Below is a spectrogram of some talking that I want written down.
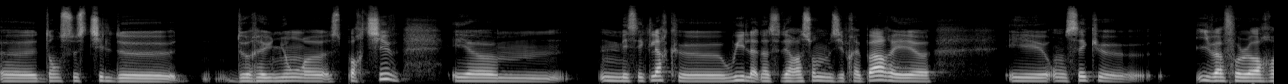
euh, dans ce style de, de réunion euh, sportive. Et, mais c'est clair que oui, la, notre fédération nous y prépare et, et on sait que il va falloir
